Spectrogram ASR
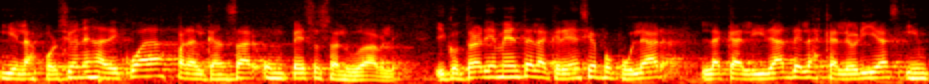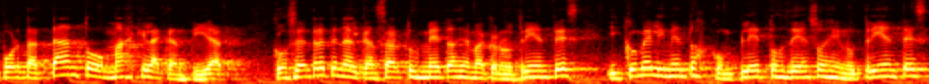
y en las porciones adecuadas para alcanzar un peso saludable. Y contrariamente a la creencia popular, la calidad de las calorías importa tanto o más que la cantidad. Concéntrate en alcanzar tus metas de macronutrientes y come alimentos completos densos en nutrientes,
